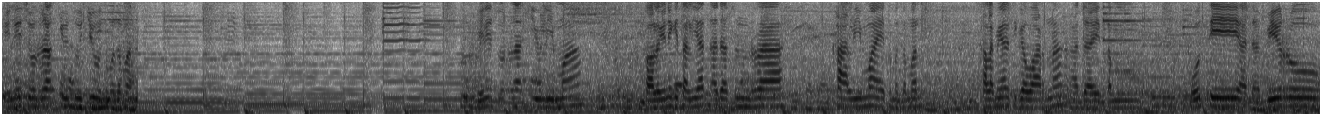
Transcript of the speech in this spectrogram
Ini Sundra Q7 teman-teman ini Sundra Q5 kalau ini kita lihat ada Sundra K5 ya teman-teman. Kalemnya ada tiga warna. Ada hitam putih ada biru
